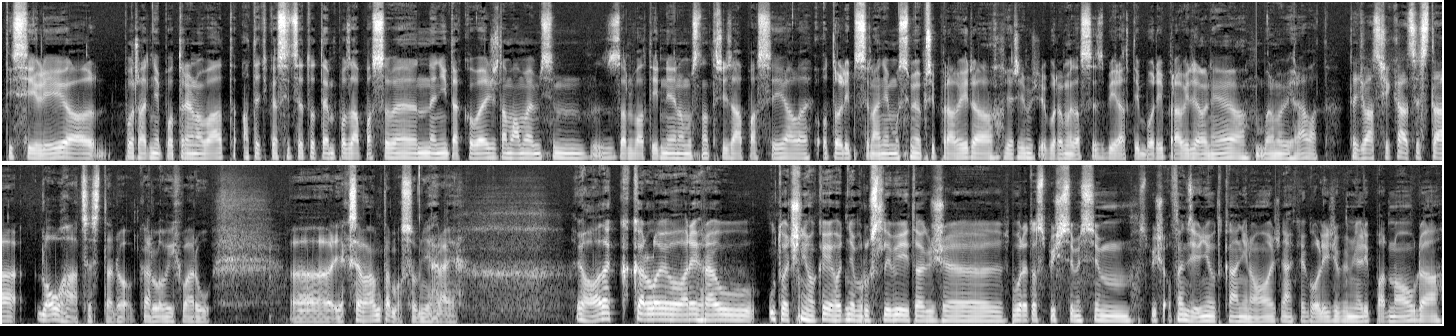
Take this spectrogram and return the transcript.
ty síly a pořádně potrénovat. A teďka sice to tempo zápasové není takové, že tam máme, myslím, za dva týdny jenom snad tři zápasy, ale o to líp se na ně musíme připravit a věřím, že budeme zase sbírat ty body pravidelně a budeme vyhrávat. Teď vás čeká cesta, dlouhá cesta do Karlových varů. Eh, jak se vám tam osobně hraje? Jo, tak Karlovy Vary hrajou útočný hokej hodně bruslivý, takže bude to spíš si myslím spíš ofenzivní utkání, no, že nějaké goly, že by měli padnout a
